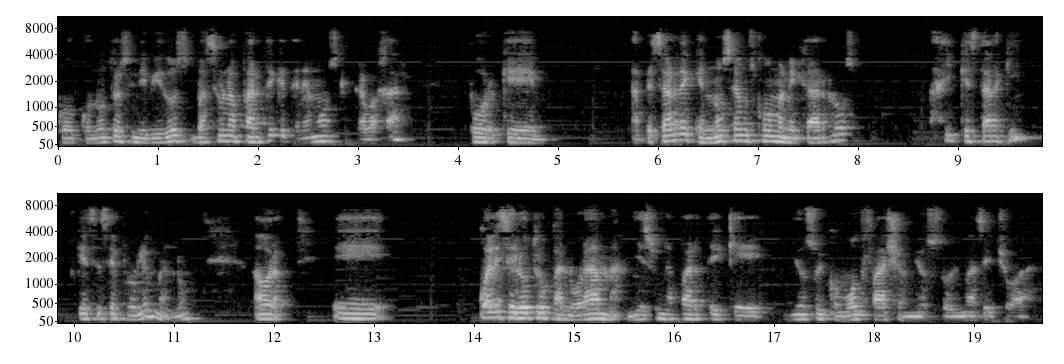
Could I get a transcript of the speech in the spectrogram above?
con, con, otros individuos va a ser una parte que tenemos que trabajar porque a pesar de que no sabemos cómo manejarlos, hay que estar aquí, que ese es el problema, ¿no? Ahora, eh, ¿Cuál es el otro panorama? Y es una parte que yo soy como old fashion, yo soy más hecho a,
